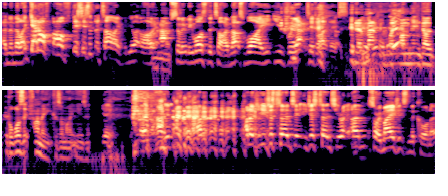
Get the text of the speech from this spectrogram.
and then they're like, "Get off, off! This isn't the time." And you're like, "Oh, it absolutely was the time. That's why you've reacted like this." You know, Matt would wait one minute and go, but was it funny? Because I might use it. Yeah. Um, how did, how, how did you just turn to you just turn to your um, sorry, my agent's in the corner.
